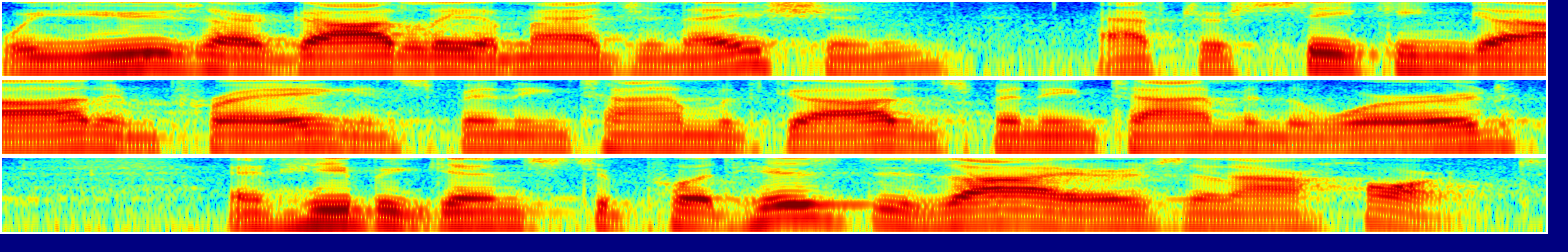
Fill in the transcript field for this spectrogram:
We use our godly imagination after seeking God and praying and spending time with God and spending time in the Word, and He begins to put His desires in our heart.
